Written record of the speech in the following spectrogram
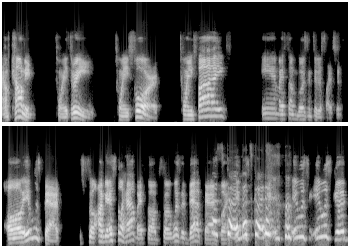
I'm counting 23, 24, 25, and my thumb goes into the slicer. Oh, it was bad. So I mean, I still have my thumb, so it wasn't that bad. That's but good. It was, That's good. it was it was good.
